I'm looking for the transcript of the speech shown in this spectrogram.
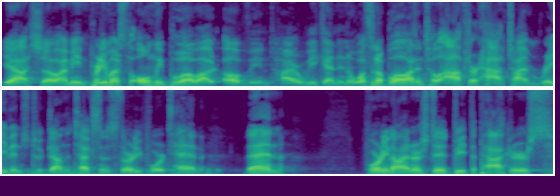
Yeah, so I mean, pretty much the only blowout of the entire weekend, and it wasn't a blowout until after halftime. Ravens took down the Texans 34 10. Then 49ers did beat the Packers,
